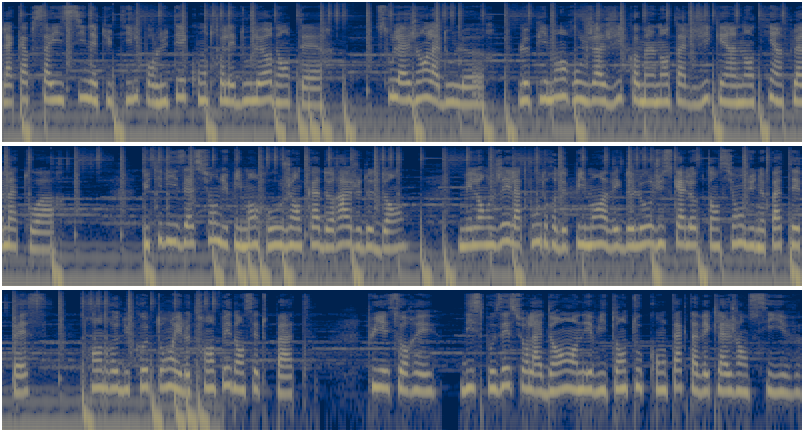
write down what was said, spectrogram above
la capsaïcine est utile pour lutter contre les douleurs dentaires. Soulageant la douleur, le piment rouge agit comme un antalgique et un anti-inflammatoire. Utilisation du piment rouge en cas de rage de dents. Mélangez la poudre de piment avec de l'eau jusqu'à l'obtention d'une pâte épaisse. Prendre du coton et le tremper dans cette pâte. Puis essorer, disposer sur la dent en évitant tout contact avec la gencive.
